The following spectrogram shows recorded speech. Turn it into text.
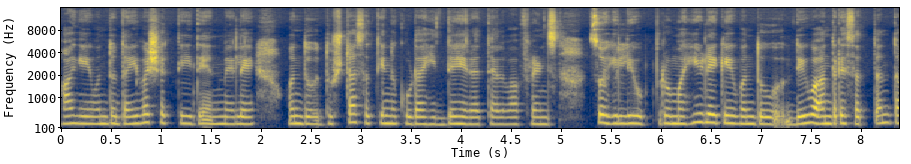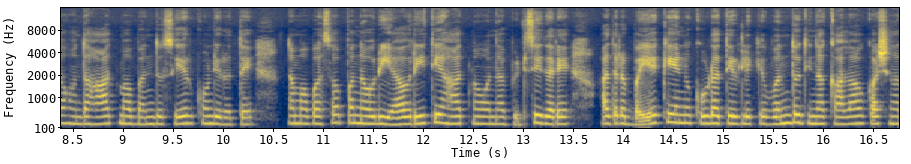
ಹಾಗೆ ಒಂದು ದೈವಶಕ್ತಿ ಇದೆ ಅಂದಮೇಲೆ ಒಂದು ದುಷ್ಟಾಸಕ್ತಿನೂ ಕೂಡ ಇದ್ದೇ ಇರುತ್ತೆ ಅಲ್ವಾ ಫ್ರೆಂಡ್ಸ್ ಸೊ ಇಲ್ಲಿ ಒಬ್ಬರು ಮಹಿಳೆಗೆ ಒಂದು ದೇವ ಅಂದರೆ ಸತ್ತಂತ ಒಂದು ಆತ್ಮ ಬಂದು ಸೇರಿಕೊಂಡಿರುತ್ತೆ. ನಮ್ಮ ಬಸವಪ್ಪನವರು ಯಾವ ರೀತಿ ಆತ್ಮವನ್ನು ಬಿಡಿಸಿದರೆ ಅದರ ಬಯಕೆಯನ್ನು ಕೂಡ ತೀರಲಿಕ್ಕೆ ಒಂದು ದಿನ ಕಾಲಾವಕಾಶನ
